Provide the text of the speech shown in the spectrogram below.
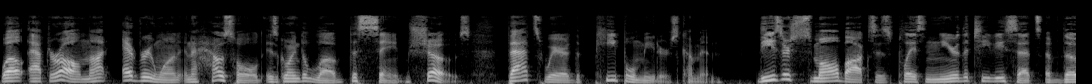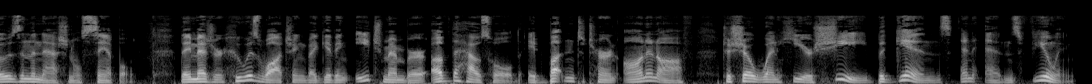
Well, after all, not everyone in a household is going to love the same shows. That's where the people meters come in. These are small boxes placed near the TV sets of those in the national sample. They measure who is watching by giving each member of the household a button to turn on and off to show when he or she begins and ends viewing.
